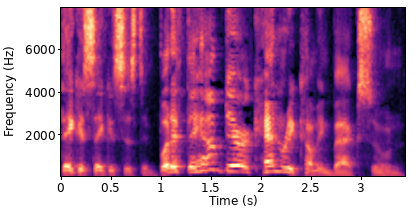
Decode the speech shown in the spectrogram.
they could stay consistent. But if they have Derrick Henry coming back soon,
